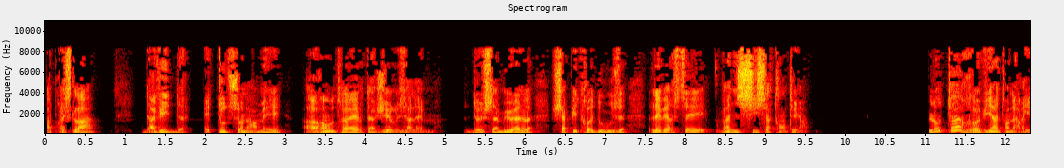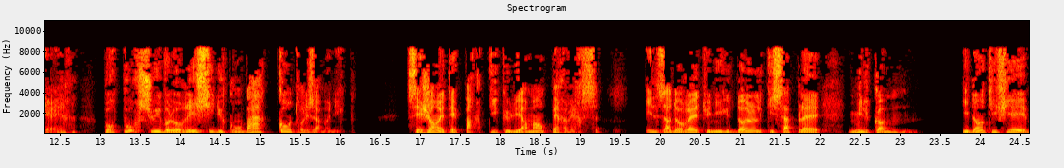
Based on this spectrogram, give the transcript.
Après cela, David et toute son armée rentrèrent à Jérusalem de Samuel, chapitre 12, les versets 26 à 31. L'auteur revient en arrière pour poursuivre le récit du combat contre les Ammonites. Ces gens étaient particulièrement perverses. Ils adoraient une idole qui s'appelait Milcom, identifiée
